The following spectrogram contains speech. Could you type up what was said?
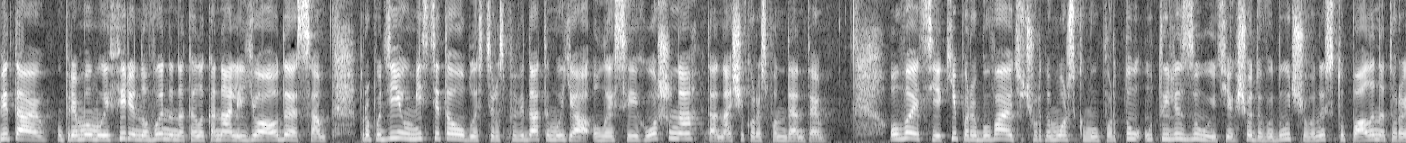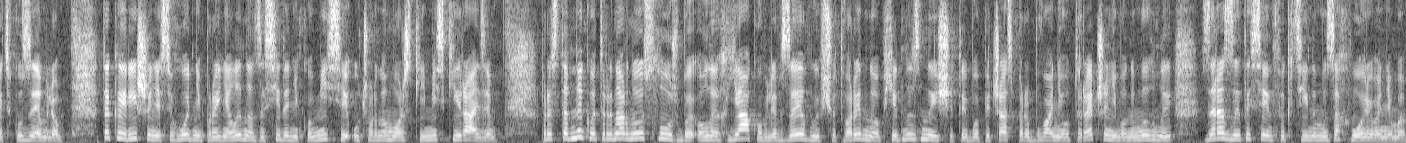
Вітаю у прямому ефірі. Новини на телеканалі ЮА Одеса. Про події у місті та області розповідатиму я, Олеся Ігошина та наші кореспонденти. Овець, які перебувають у Чорноморському порту, утилізують, якщо доведуть, що вони ступали на турецьку землю. Таке рішення сьогодні прийняли на засіданні комісії у Чорноморській міській раді. Представник ветеринарної служби Олег Яковлів заявив, що тварин необхідно знищити, бо під час перебування у Туреччині вони могли заразитися інфекційними захворюваннями.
